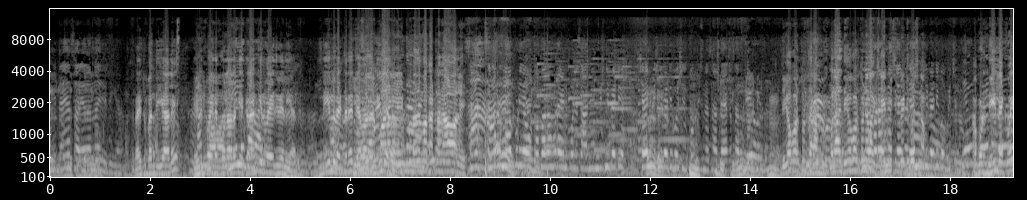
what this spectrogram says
ఏం దయా సార్ ఏదన్నా ఇది ఇక. రైతు బంధు ఇవ్వాలి ఎండిపోయిన పొలాలకు ఎకరానికి ఇరవై ఐదు వేలు ఇవ్వాలి నీళ్ళు వెంటనే దేవాలయం సార్ సార్ ఉన్నప్పుడు ఏ ఒక్క పొలం కూడా ఎండిపోలేదు సార్. మేము మిషన్ పెట్టి చైన్ మిషన్ పెట్టి పోసిన కోపించిన సార్ దయాక సార్ దిగబడుతుంది సార్ అప్పుడు. పొలాలు దిగబడుతుండే వాళ్ళకి చైన్ మిషన్ పెట్టి కోపించినాం అప్పుడు నీళ్ళు ఎక్కువై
